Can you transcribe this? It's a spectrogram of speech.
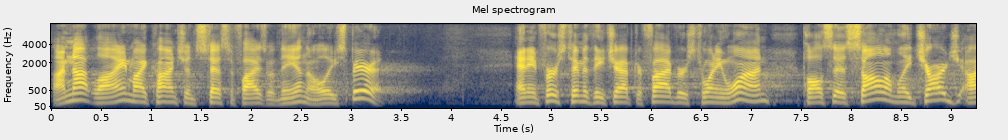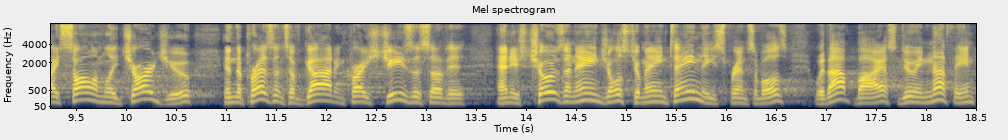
I'm not lying. My conscience testifies with me in the Holy Spirit. And in 1 Timothy chapter 5, verse 21, Paul says, solemnly charge, I solemnly charge you in the presence of God and Christ Jesus of it, and his chosen angels to maintain these principles without bias, doing nothing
